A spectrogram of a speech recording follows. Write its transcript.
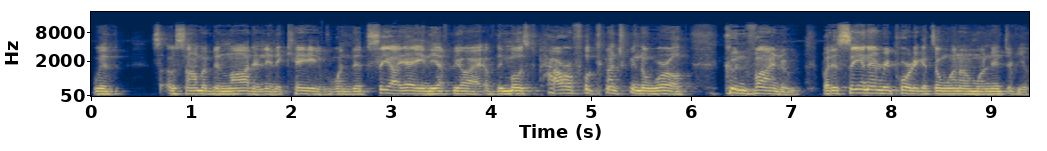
with Osama bin Laden in a cave when the CIA and the FBI of the most powerful country in the world couldn't find him. But a CNN reporter gets a one on one interview.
